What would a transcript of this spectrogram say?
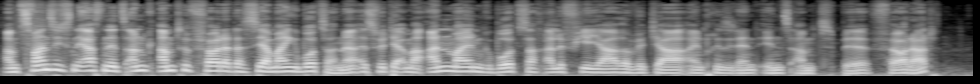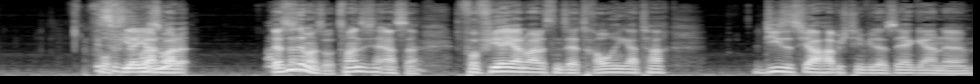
Am 20.01. ins Am- Amt gefördert, das ist ja mein Geburtstag, ne? Es wird ja immer an meinem Geburtstag, alle vier Jahre wird ja ein Präsident ins Amt befördert. Vor vier Jahren so? war das, das ist immer so, 20.01. Vor vier Jahren war das ein sehr trauriger Tag. Dieses Jahr habe ich den wieder sehr gerne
